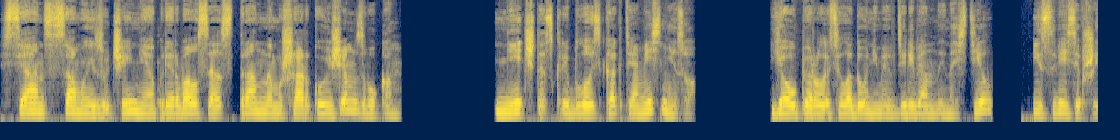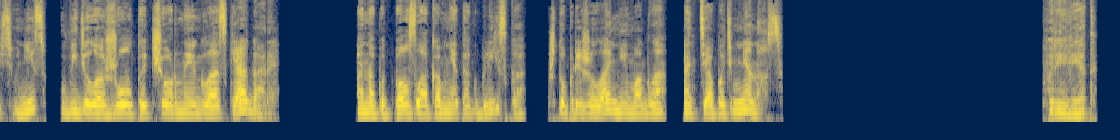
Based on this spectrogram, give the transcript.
Сеанс самоизучения прервался странным шаркающим звуком. Нечто скреблось когтями снизу. Я уперлась ладонями в деревянный настил и, свесившись вниз, увидела желто черные глазки Агары. Она подползла ко мне так близко, что при желании могла оттяпать мне нос. «Привет.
